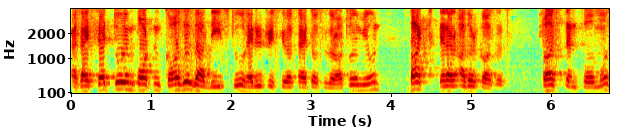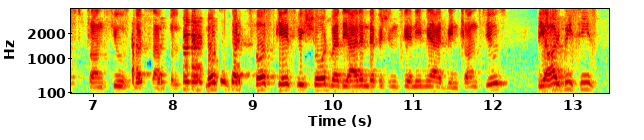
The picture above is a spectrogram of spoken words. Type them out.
As I said, two important causes are these two, hereditary spherocytosis or autoimmune, but there are other causes. First and foremost, transfused blood sample. Notice that first case we showed where the iron deficiency anemia had been transfused. The RBCs,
